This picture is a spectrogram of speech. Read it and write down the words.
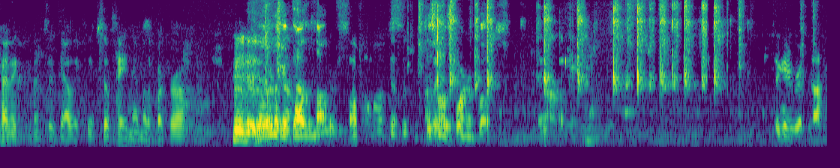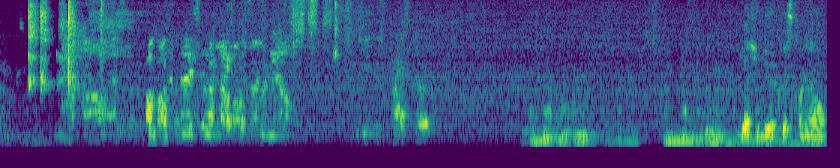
Kind of expensive Galaxy. I'm still paying that motherfucker off. Yeah, they're like a thousand dollars. Oh, This one's four hundred bucks. Still getting ripped off. Oh, that's a nice little Michael Cornell. Jesus Christ code. Guys should do a Chris Cornell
